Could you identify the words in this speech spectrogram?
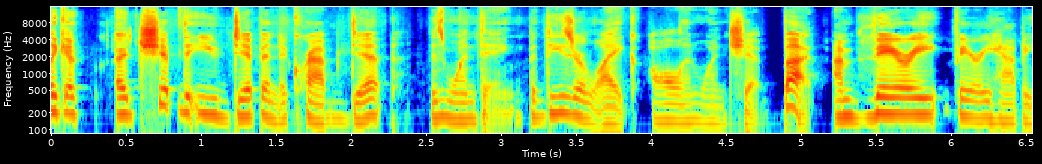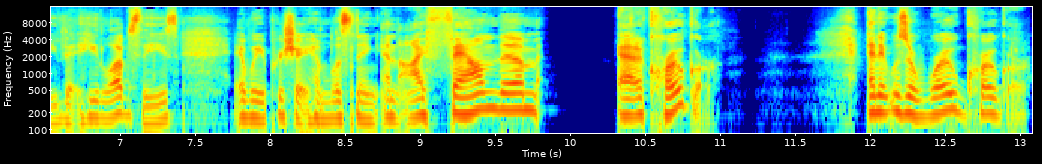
Like a, a chip that you dip into crab dip is one thing, but these are like all in one chip. But I'm very, very happy that he loves these and we appreciate him listening. And I found them at a Kroger. And it was a rogue Kroger.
